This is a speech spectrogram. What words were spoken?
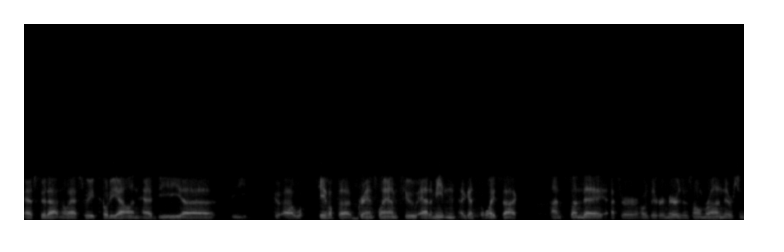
has stood out in the last week, Cody Allen had the uh, the uh, gave up the grand slam to Adam Eaton against the White Sox on Sunday after Jose Ramirez's home run. There were some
